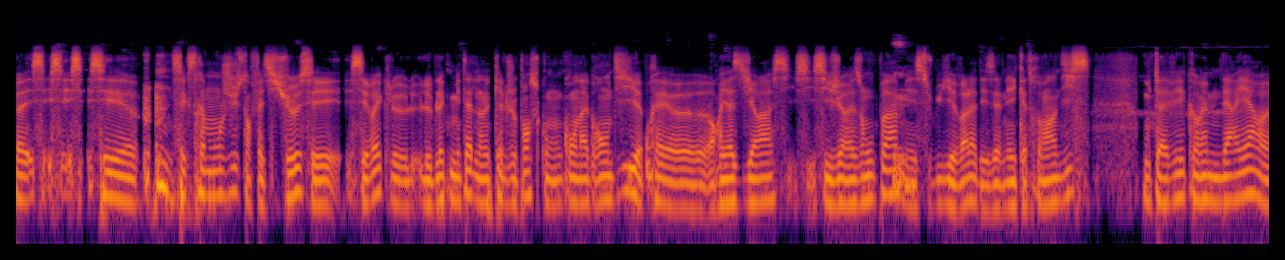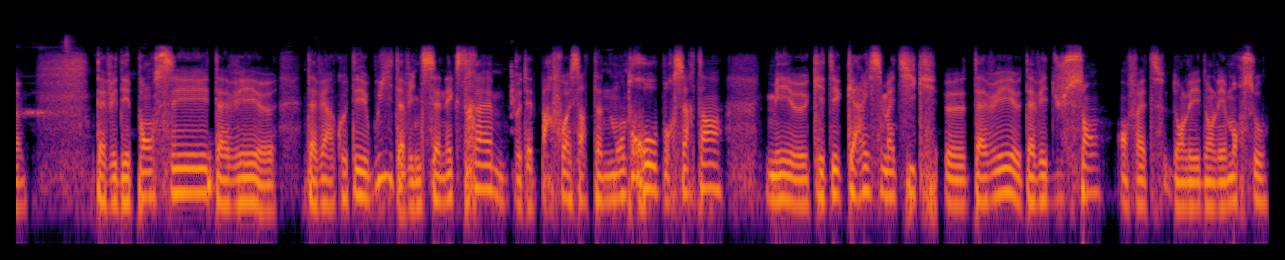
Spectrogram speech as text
Euh, c'est extrêmement juste en fait. Si tu veux, c'est vrai que le, le, black metal dans lequel je pense qu'on a grandi, après euh, Orias dira si, si, si j'ai raison ou pas, mais celui voilà des années 90, où tu avais quand même derrière, euh, tu avais des pensées, tu avais, euh, avais un côté, oui, tu avais une scène extrême, peut-être parfois certainement trop pour certains, mais euh, qui était charismatique. tu avais, avais du sang en fait dans les dans les morceaux.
